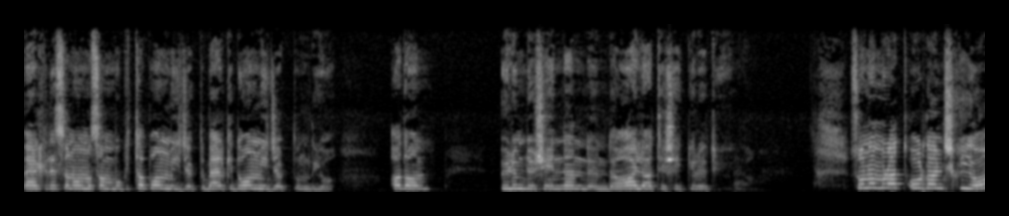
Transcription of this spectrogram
Belki de sen olmasan bu kitap olmayacaktı. Belki de olmayacaktım diyor. Adam ölüm döşeğinden döndü hala teşekkür ediyor. Sonra Murat oradan çıkıyor.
